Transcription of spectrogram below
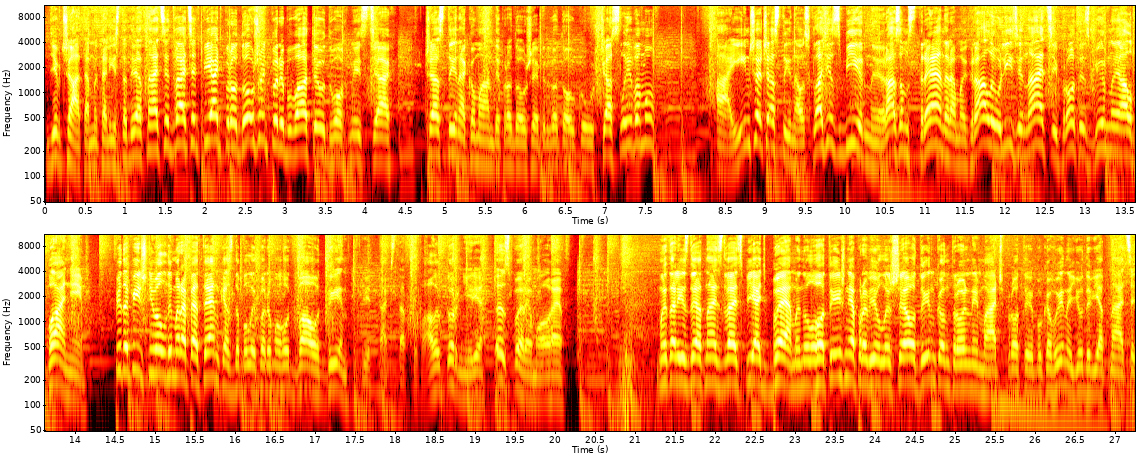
Дівчата металіста 19-25 продовжують перебувати у двох місцях. Частина команди продовжує підготовку у щасливому, а інша частина у складі збірної разом з тренерами грали у лізі націй проти збірної Албанії. Підопічні Володимира П'ятенка здобули перемогу 2-1. Відтак стартували в турнірі з перемоги. Металіст 1925Б минулого тижня провів лише один контрольний матч проти Буковини Ю-19.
